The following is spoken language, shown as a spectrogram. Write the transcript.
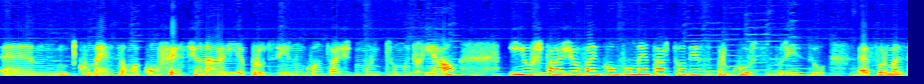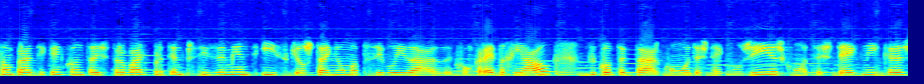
um, começam a confeccionar e a produzir num contexto muito, muito real e o estágio vem complementar todo esse percurso, por isso a formação prática em contexto de trabalho pretende precisamente isso, que eles tenham uma possibilidade concreta, real, de contactar com outras tecnologias, com outras técnicas,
